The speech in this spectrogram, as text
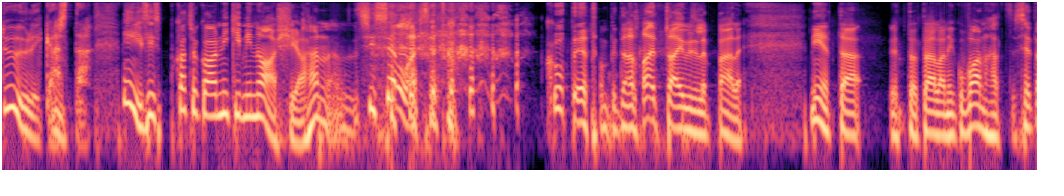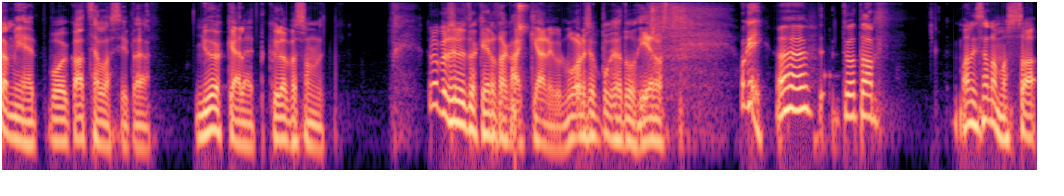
tyylikästä. Niin, siis katsokaa Nicki Minajia. Hän, siis sellaiset kuteet on pitää laittaa ihmisille päälle. Niin, että, että täällä niin kuin vanhat setämiehet voi katsella sitä ja nyökkäillä, että kylläpä se on nyt, kylläpä se nyt on kerta kaikkiaan, niin nuoriso pukeutuu hienosti. Okei, äh, tuota, mä olin sanomassa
